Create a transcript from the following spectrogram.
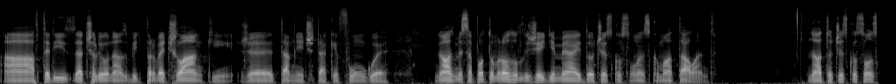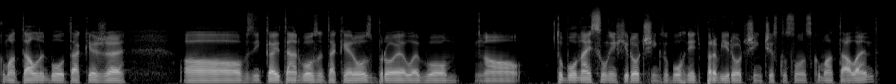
a vtedy začali o nás byť prvé články, že tam niečo také funguje. No a sme sa potom rozhodli, že ideme aj do Československo má talent. No a to Československo má talent bolo také, že o, vznikali tam rôzne také rozbroje, lebo o, to bol najsilnejší ročník, to bol hneď prvý ročník Československo má talent,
